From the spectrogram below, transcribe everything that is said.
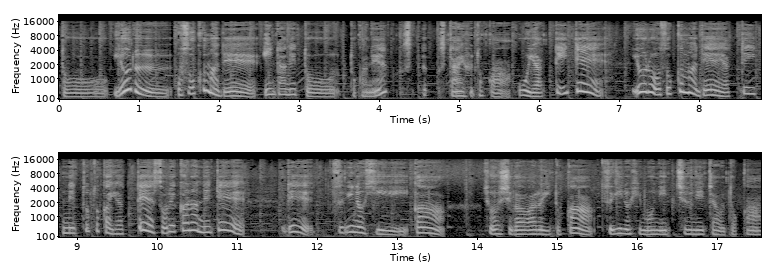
と夜遅くまでインターネットとかねスタイフとかをやっていて夜遅くまでやってネットとかやってそれから寝てで次の日が調子が悪いとか次の日も日中寝ちゃうとか。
